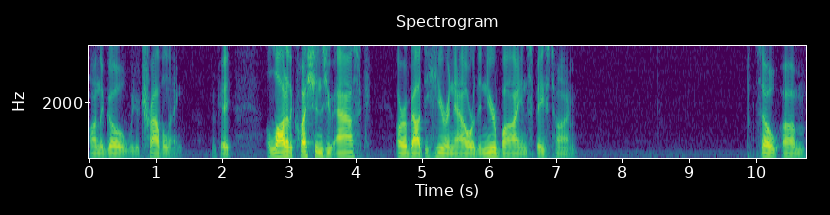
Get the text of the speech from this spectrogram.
on the go, when you're traveling. Okay? A lot of the questions you ask are about the here and now or the nearby in space-time. So um,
